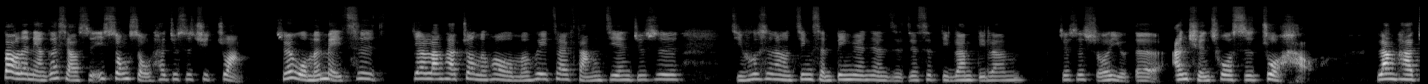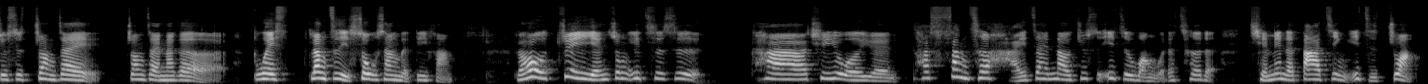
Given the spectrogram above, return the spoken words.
抱了两个小时，一松手他就是去撞。所以我们每次。要让他撞的话，我们会在房间，就是几乎是那种精神病院这样子，就是滴啷滴啷，就是所有的安全措施做好，让他就是撞在撞在那个不会让自己受伤的地方。然后最严重一次是，他去幼儿园，他上车还在闹，就是一直往我的车的前面的大镜一直撞，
